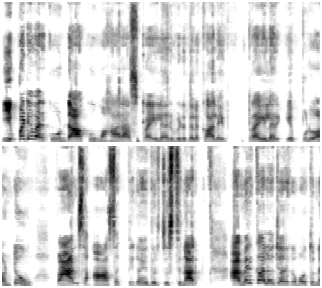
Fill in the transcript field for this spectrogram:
ఇప్పటి వరకు డాకు మహారాజ్ ట్రైలర్ విడుదల కాలేదు. ట్రైలర్ ఎప్పుడు అంటూ ఫ్యాన్స్ ఆసక్తిగా ఎదురుచూస్తున్నారు. అమెరికాలో జరగబోతున్న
